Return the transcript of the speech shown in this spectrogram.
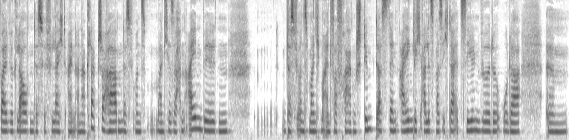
weil wir glauben, dass wir vielleicht einen an der Klatsche haben, dass wir uns manche Sachen einbilden, dass wir uns manchmal einfach fragen, stimmt das denn eigentlich alles, was ich da erzählen würde oder ähm,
